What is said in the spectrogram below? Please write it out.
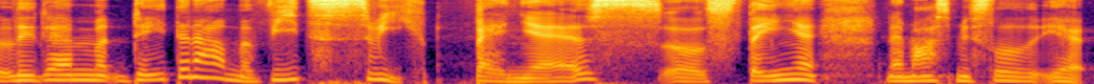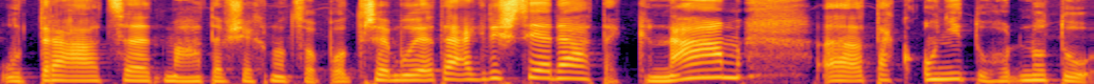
lidem, dejte nám víc svých peněz, eh, stejně nemá smysl je utrácet, máte všechno, co potřebujete a když si je dáte k nám, eh, tak oni tu hodnotu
